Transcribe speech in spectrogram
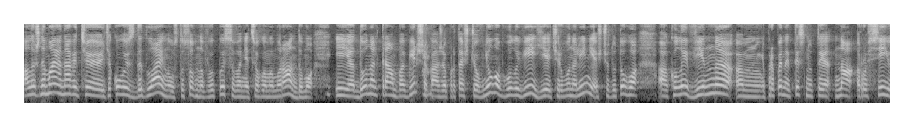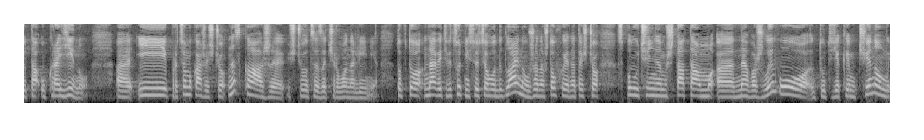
Але ж немає навіть е, якогось дедлайну стосовно виписування цього меморандуму. І Дональд Трамп більше каже про те, що в нього в голові є червона лінія щодо того, коли він ем, припинить тиснути на Росію та Україну. Е, І при цьому каже, що не скаже, що це за червона лінія. Тобто, навіть відсутність цього дедлайну вже наштовхує на те, що Сполученим Штатам е, не важливо тут яким чином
